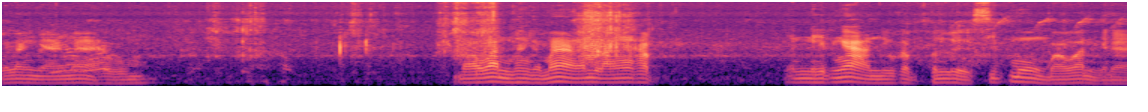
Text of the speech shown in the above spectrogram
กำลังยางมาครับผม บาวันเพิ่นกับมาน้ำหลังครับมันเฮ็ดงานอยู่ครับเพิ่นเลิกสิบโมงบาวันก็ได้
